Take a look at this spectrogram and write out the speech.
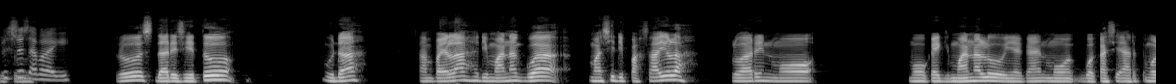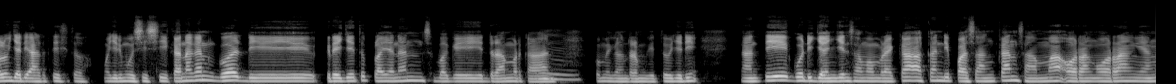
Terus Gitu. terus apa lagi? Terus dari situ udah sampailah di mana gue masih dipaksa lah keluarin mau mau kayak gimana lu ya kan? Mau gue kasih art mau lu jadi artis tuh mau jadi musisi. Karena kan gue di gereja itu pelayanan sebagai drummer kan. Hmm. gue megang drum gitu. Jadi nanti gue dijanjin sama mereka akan dipasangkan sama orang-orang yang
